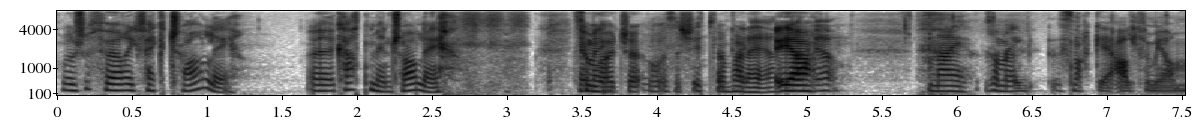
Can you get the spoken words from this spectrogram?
det var ikke før jeg fikk Charlie. uh, katten min Charlie. Som jeg, jeg, oh, shit, hvem var det Ja. Ja. Nei, som jeg snakker altfor mye om.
